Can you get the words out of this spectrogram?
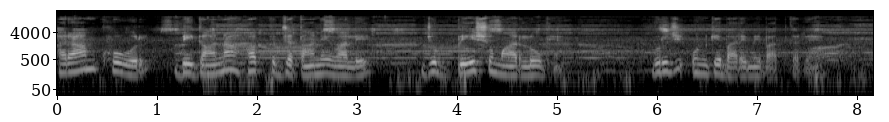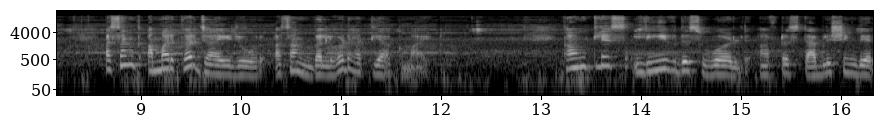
हराम खोर बेगाना हक जताने वाले, जो बेशुमार लोग हैं। गुरुजी, उनके बारे में बात कर रहे हैं। असंग अमर कर जाए ज़ोर, असंग गलवड हत्या कमाए। Leave this world after establishing their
